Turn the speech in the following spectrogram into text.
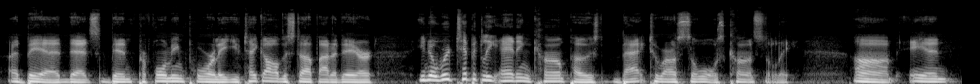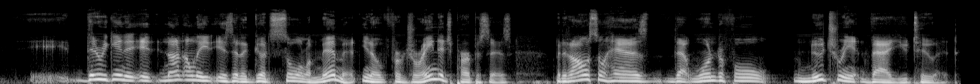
a bed that's been performing poorly you take all the stuff out of there you know we're typically adding compost back to our soils constantly. Um, and there again, it, it not only is it a good soil amendment, you know, for drainage purposes, but it also has that wonderful nutrient value to it.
